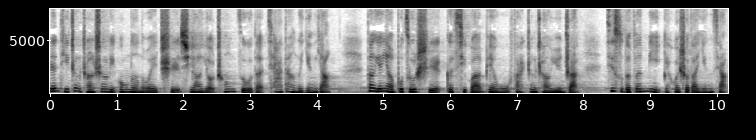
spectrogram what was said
人体正常生理功能的维持需要有充足的、恰当的营养，当营养不足时，各器官便无法正常运转，激素的分泌也会受到影响。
